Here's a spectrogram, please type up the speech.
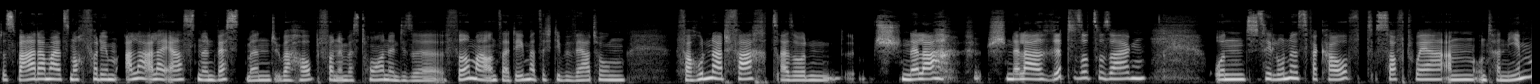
Das war damals noch vor dem allerallerersten Investment überhaupt von Investoren in diese Firma und seitdem hat sich die Bewertung verhundertfacht, also ein schneller, schneller Ritt sozusagen. Und Celonis verkauft Software an Unternehmen.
